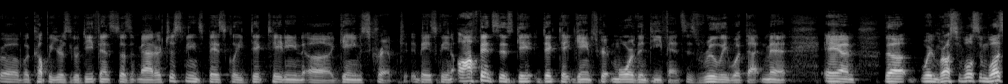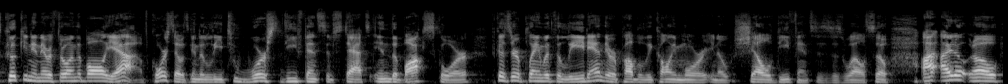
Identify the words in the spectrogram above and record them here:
of a couple years ago, defense doesn't matter, it just means basically dictating uh, game script. Basically, an offenses ga- dictate game script more than defense is really what that meant. And the when Russell Wilson was cooking and they were throwing the ball, yeah, of course that was going to lead to worse defensive stats in the box score because they were playing with the lead and they were probably calling more, you know, shell defenses as well. So I, I don't know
